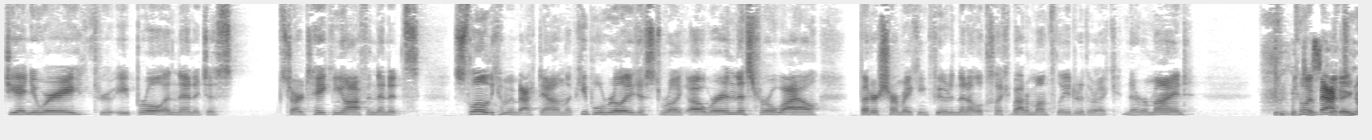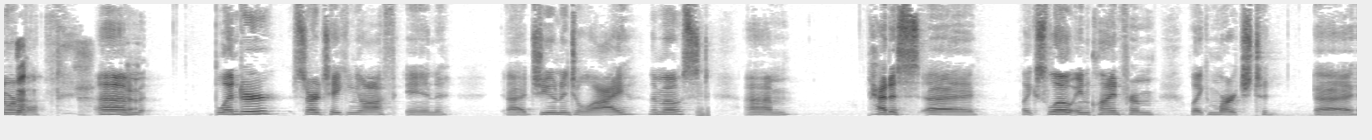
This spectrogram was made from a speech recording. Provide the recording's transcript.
January through April and then it just started taking off and then it's slowly coming back down. Like people really just were like, "Oh, we're in this for a while, better start making food." And then it looks like about a month later they're like, "Never mind." Going back kidding. to normal. Um, yeah. Blender started taking off in uh, June and July the most. Mm-hmm. Um, had a uh, like slow incline from like March to uh,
